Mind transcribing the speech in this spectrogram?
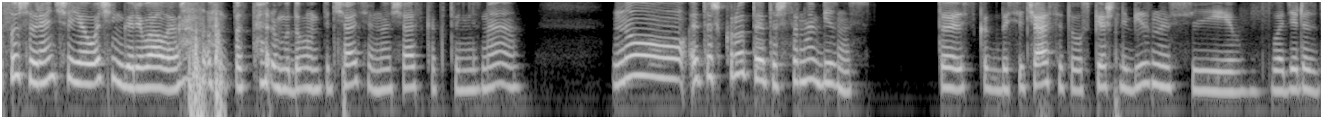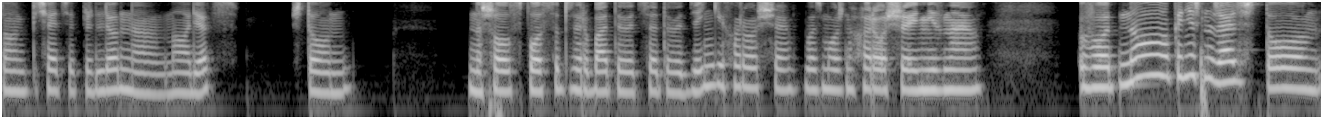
Слушай, раньше я очень горевала по старому дому печати, но сейчас как-то не знаю. Ну, это ж круто, это ж все равно бизнес. То есть, как бы сейчас это успешный бизнес, и владелец дома печати определенно молодец, что он нашел способ зарабатывать с этого деньги хорошие, возможно, хорошие, не знаю. Вот, но, конечно, жаль, что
